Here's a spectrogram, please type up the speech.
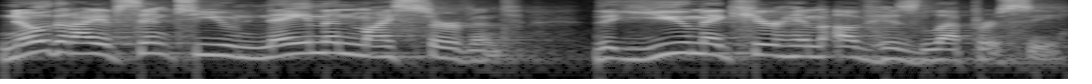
know that I have sent to you Naaman, my servant, that you may cure him of his leprosy.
